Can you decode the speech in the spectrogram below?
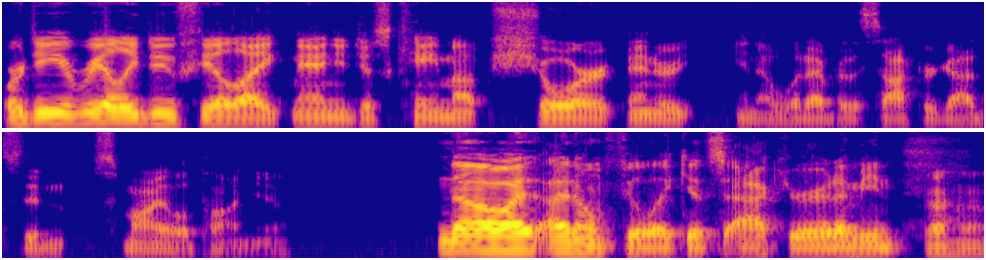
or do you really do feel like man, you just came up short and or you know whatever the soccer gods didn't smile upon you? No, I, I don't feel like it's accurate. I mean, uh-huh.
